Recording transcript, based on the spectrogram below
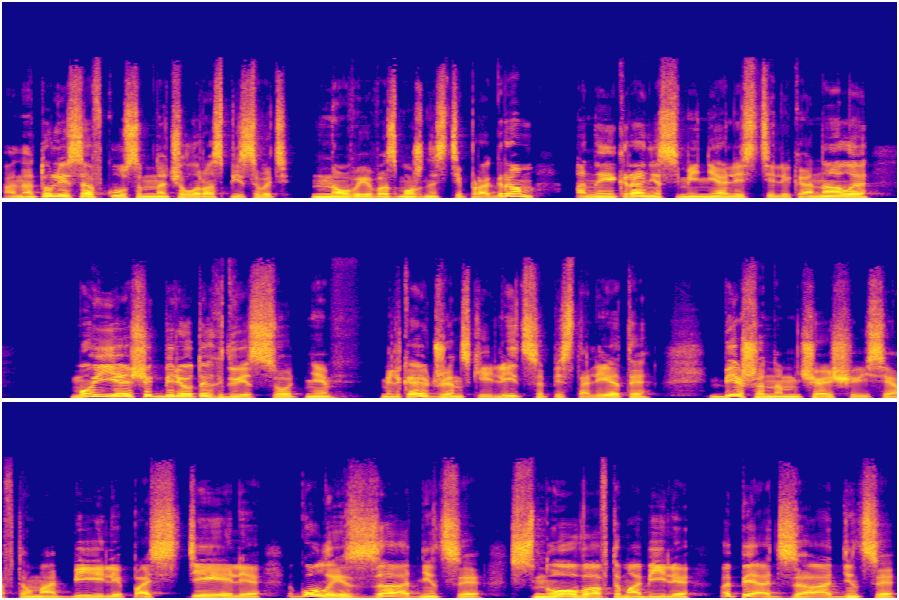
Анатолий со вкусом начал расписывать новые возможности программ, а на экране сменялись телеканалы. Мой ящик берет их две сотни. Мелькают женские лица, пистолеты, бешено мчащиеся автомобили, постели, голые задницы, снова автомобили, опять задницы.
